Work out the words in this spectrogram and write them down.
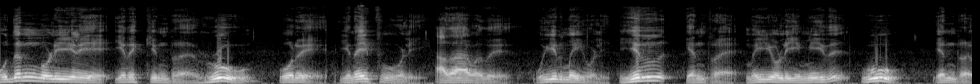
முதன்மொழியிலே இருக்கின்ற ரூ ஒரு இணைப்பு ஒளி அதாவது உயிர்மை ஒளி. இர் என்ற மெய்யொளி மீது ஊ என்ற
